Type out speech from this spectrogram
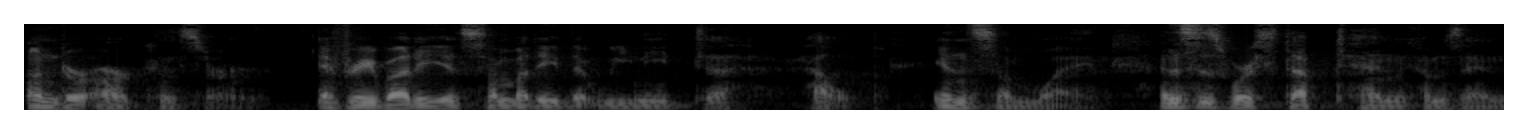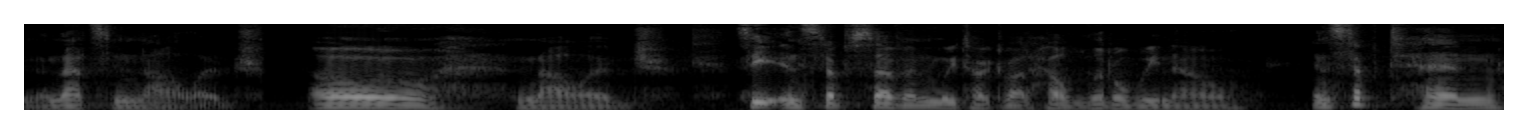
under our concern. Everybody is somebody that we need to help in some way. And this is where step 10 comes in, and that's knowledge. Oh, knowledge. See, in step 7, we talked about how little we know. In step 10,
